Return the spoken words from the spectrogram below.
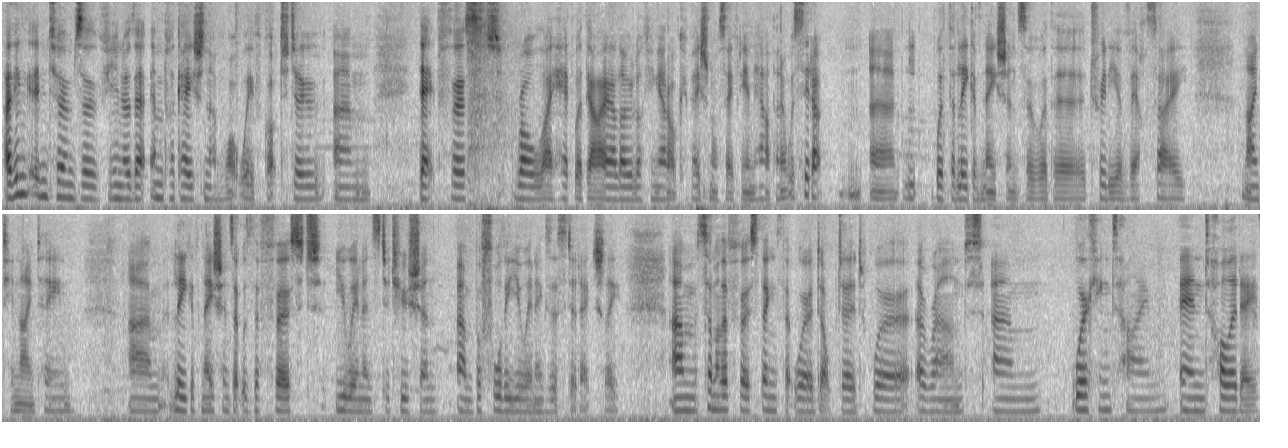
I think in terms of you know the implication of what we've got to do. Um, that first role I had with the ILO looking at occupational safety and health, and it was set up uh, with the League of Nations, so with the Treaty of Versailles, 1919. Um, League of Nations. It was the first UN institution um, before the UN existed, actually. Um, some of the first things that were adopted were around um, working time and holidays.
